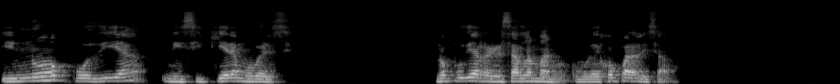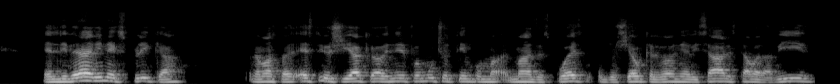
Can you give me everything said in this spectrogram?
y no podía ni siquiera moverse. No podía regresar la mano, como lo dejó paralizado. El liberal de mí me explica, nada más, este Yoshia que va a venir fue mucho tiempo más, después, el Yoshia que les va a venir a avisar, estaba David,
